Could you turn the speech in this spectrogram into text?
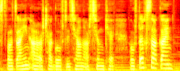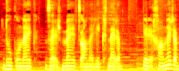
Աստվածային արարչագործության արդյունք է, որտեղ սակայն դուք ունեք ձեր մեծ անելիքները։ Երեխաները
